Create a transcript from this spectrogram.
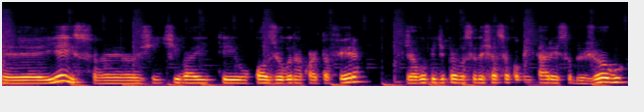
É, e é isso. É, a gente vai ter o pós-jogo na quarta-feira. Já vou pedir para você deixar seu comentário aí sobre o jogo,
